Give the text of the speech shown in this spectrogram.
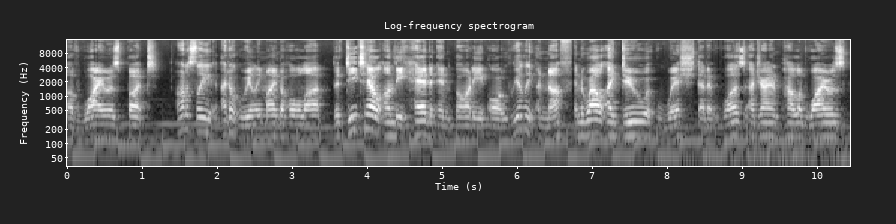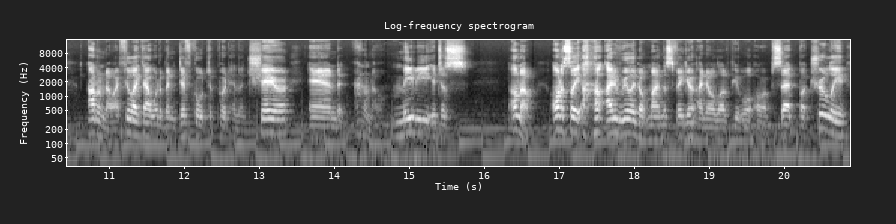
of wires, but honestly, I don't really mind a whole lot. The detail on the head and body are really enough, and while I do wish that it was a giant pile of wires, I don't know, I feel like that would have been difficult to put in a chair, and I don't know, maybe it just, I don't know. Honestly, I really don't mind this figure, I know a lot of people are upset, but truly,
